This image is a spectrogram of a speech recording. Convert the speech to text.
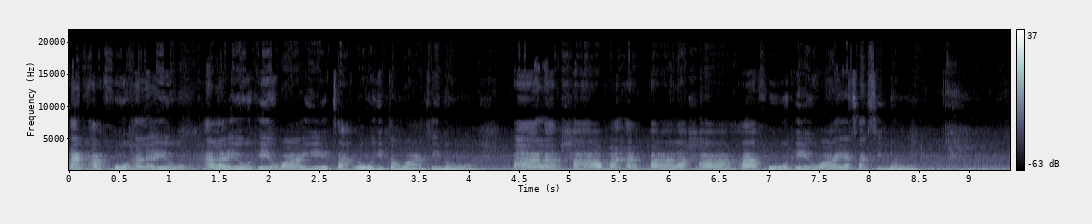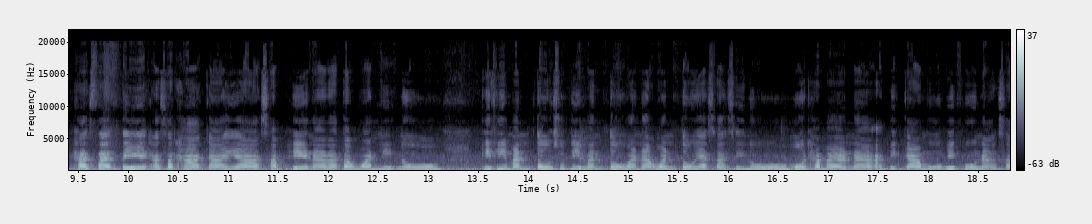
อาถาคูหะระโยหะระโยเทวาเยจะโลหิตวาสิโน ปาละคามหาปาละคา อาคูเทวายสัสสิโน ทัสสเตทัสทากายาสัพเพนานตะวันนิโน อิทิมันโตชุติมันโตวันะวันโตยัสสะสิโน โมทมานาอภิกามุพิคูนางสา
